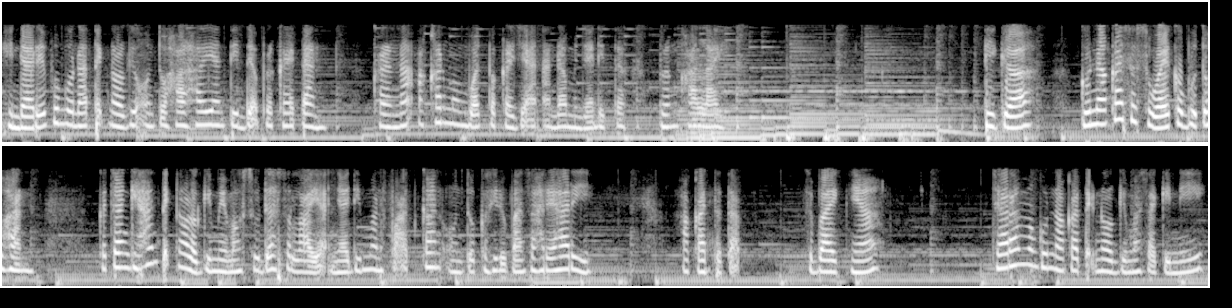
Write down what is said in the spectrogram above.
Hindari penggunaan teknologi untuk hal-hal yang tidak berkaitan, karena akan membuat pekerjaan Anda menjadi terbengkalai. 3 Gunakan sesuai kebutuhan. Kecanggihan teknologi memang sudah selayaknya dimanfaatkan untuk kehidupan sehari-hari. Akan tetap, sebaiknya cara menggunakan teknologi masa kini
